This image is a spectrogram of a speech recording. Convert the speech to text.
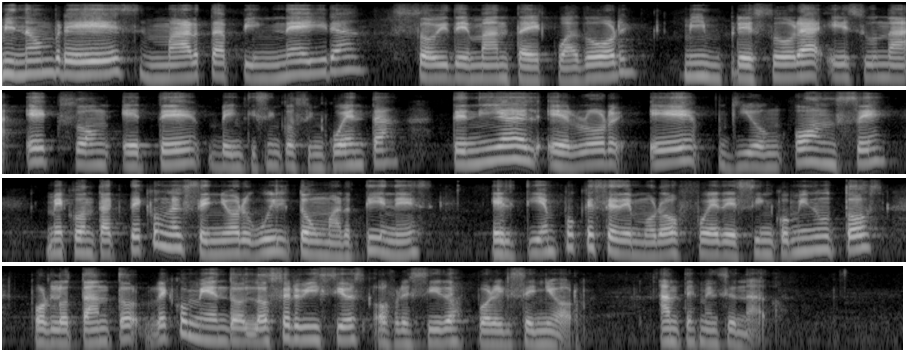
Mi nombre es Marta Pineira, soy de Manta, Ecuador. Mi impresora es una Exxon ET 2550. Tenía el error E-11. Me contacté con el señor Wilton Martínez. El tiempo que se demoró fue de 5 minutos, por lo tanto recomiendo los servicios ofrecidos por el señor antes mencionado.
